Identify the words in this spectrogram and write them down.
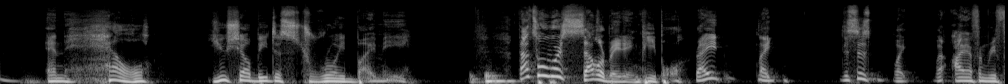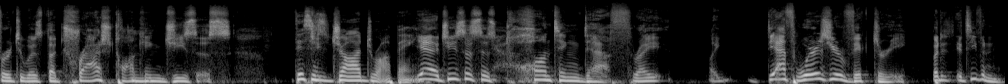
Mm. And hell you shall be destroyed by me that's what we're celebrating people right like this is like what I often refer to as the trash talking mm-hmm. Jesus. This is jaw dropping. Yeah, Jesus is taunting death, right? Like death, where's your victory? But it, it's even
